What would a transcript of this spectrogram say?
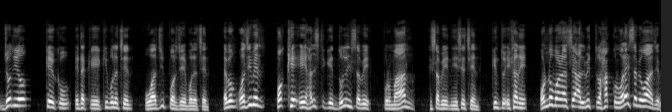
যদিও কেউ কেউ এটাকে কি বলেছেন, ওয়াজিব পর্যায়ে বলেছেন এবং ওয়াজিবের পক্ষে এই হাদিসটিকে দলিল হিসাবে, প্রমাণ হিসাবে নিয়ে এসেছেন। কিন্তু এখানে অন্য বর্ণ আছে আলবিত্র হাক্কুন ওয়ালা হিসাবে ওয়াজেব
